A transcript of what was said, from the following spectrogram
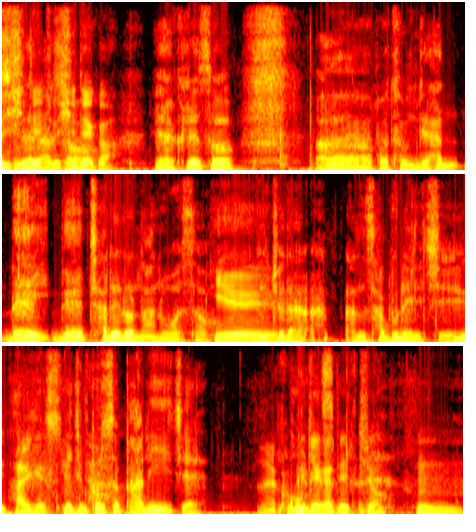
시대라서 시대가. 예, 그래서 아 보통 이제 한네네 차례로 나누어서 예. 일주일에 한- 한 4분의 1씩. 알겠습니다. 지금 벌써 반이 이제 예, 공개가. 됐죠. 음.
